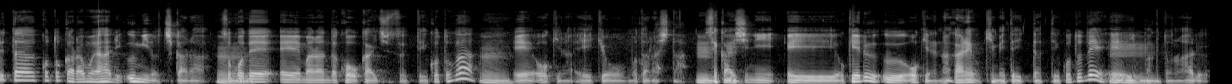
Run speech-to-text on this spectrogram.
そういったことからもやはり海の力、うん。そこで、えー学んだ航海術っていうことが、うん。えー大きな影響をもたらした、うん。世界史に、えーおけるう大きな流れを決めていったっていうことで、えーうん。インパクトのある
